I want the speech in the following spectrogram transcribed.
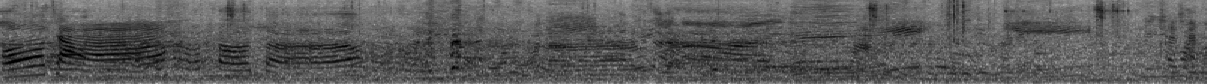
พ่อจ๋าพ่อจ๋าใช่ใช่ไหม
